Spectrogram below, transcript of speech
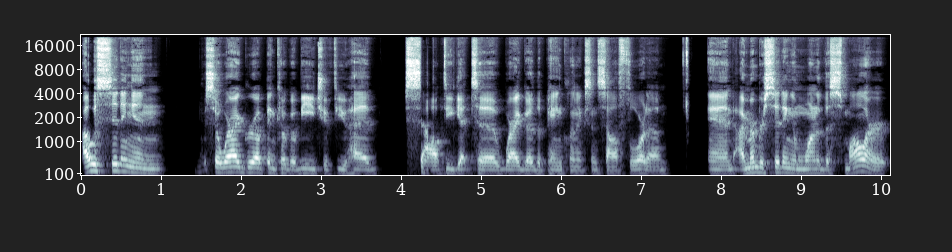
I was sitting in so where I grew up in Cocoa Beach, if you head south, you get to where I go to the pain clinics in South Florida. And I remember sitting in one of the smaller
